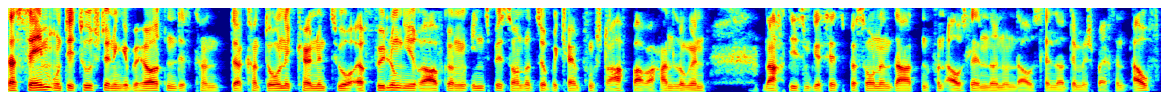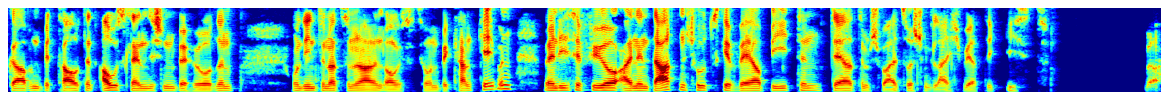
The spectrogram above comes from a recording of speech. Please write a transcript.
Das SEM und die zuständigen Behörden kan der Kantone können zur Erfüllung ihrer Aufgaben, insbesondere zur Bekämpfung strafbarer Handlungen, nach diesem Gesetz Personendaten von Ausländerinnen und Ausländern dementsprechend Aufgaben betrauten ausländischen Behörden und internationalen Organisationen bekannt geben, wenn diese für einen Datenschutz Gewähr bieten, der dem schweizerischen gleichwertig ist. Ja.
